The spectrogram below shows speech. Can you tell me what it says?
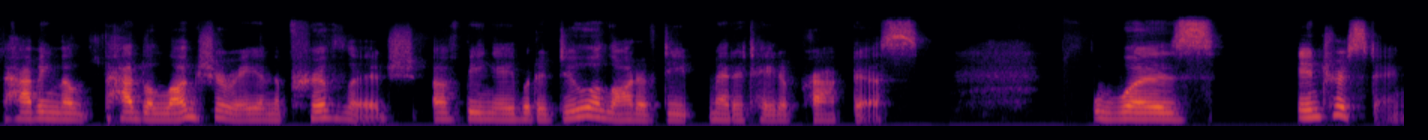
having the had the luxury and the privilege of being able to do a lot of deep meditative practice was interesting.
